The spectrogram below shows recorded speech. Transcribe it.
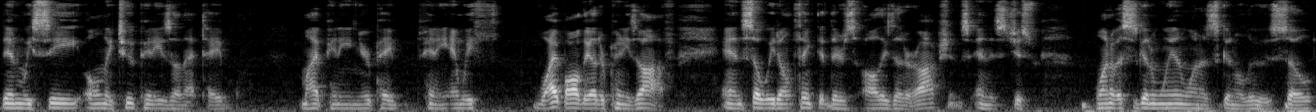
then we see only two pennies on that table my penny and your pay, penny, and we th- wipe all the other pennies off. And so we don't think that there's all these other options. And it's just one of us is going to win, one is going to lose. So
